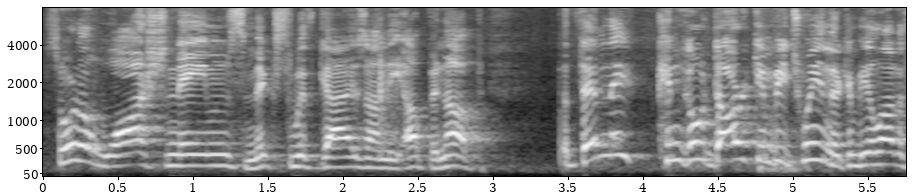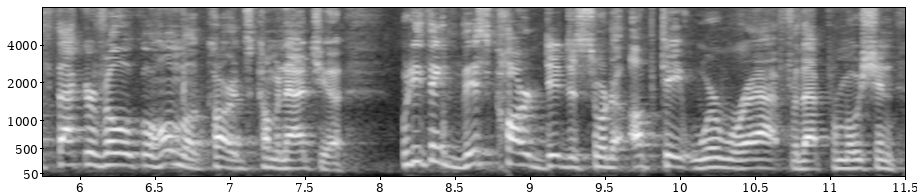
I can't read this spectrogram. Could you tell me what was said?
sort of wash names mixed with guys on the up and up. But then they can go dark in between. There can be a lot of Thackerville, Oklahoma cards coming at you. What do you think this card did to sort of update where we're at for that promotion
